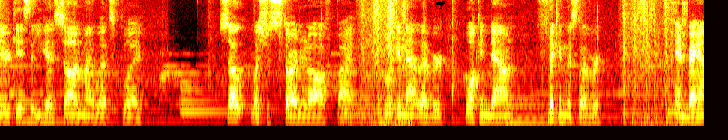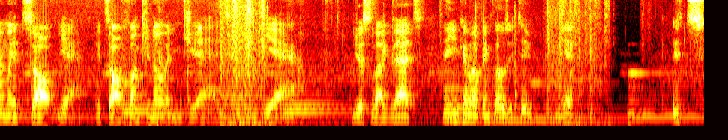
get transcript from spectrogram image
staircase that you guys saw in my Let's Play. So, let's just start it off by flicking that lever, walking down, flicking this lever, and bam, it's all, yeah, it's all functional and jazz. Yeah. Just like that. And you can come up and close it too. Yeah. It's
